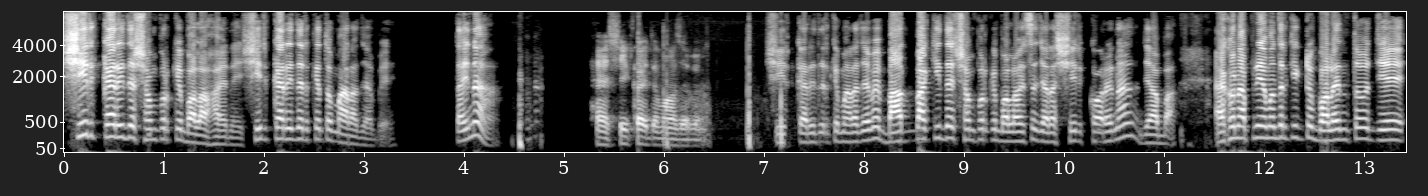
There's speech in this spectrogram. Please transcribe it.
শিরকারীদের সম্পর্কে বলা হয় নাই। শিরকারীদেরকে তো মারা যাবে তাই না? হ্যাঁ শিরকারিতে মারা যাবে। শিরকারীদেরকে মারা যাবে। বাদ বাকিদের সম্পর্কে বলা হয়েছে যারা শির করে না যা বা- এখন আপনি আমাদেরকে একটু বলেন তো যে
